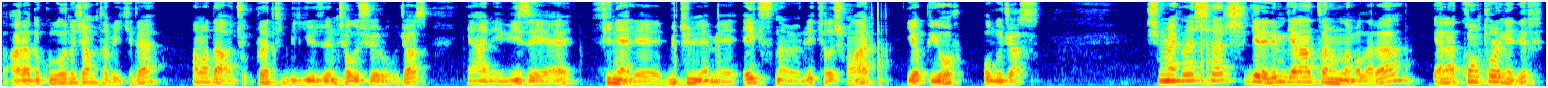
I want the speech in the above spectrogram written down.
arada kullanacağım tabii ki de. Ama daha çok pratik bilgi üzerine çalışıyor olacağız. Yani vizeye, finale, bütünlemeye, ekstra yönelik çalışmalar yapıyor olacağız. Şimdi arkadaşlar gelelim genel tanımlamalara. Genel kontrol nedir?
